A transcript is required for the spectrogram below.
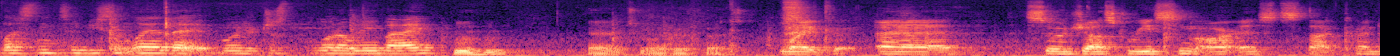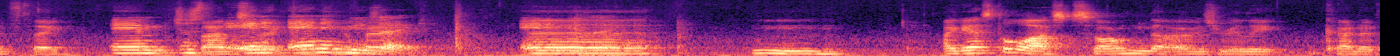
listened to recently that were just blown away by? Mhm. Yeah. Do you want to go first? Like, uh, so just recent artists, that kind of thing. Um, just Bands any any thinking about- music. Any music. Hmm. I guess the last song that I was really kind of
